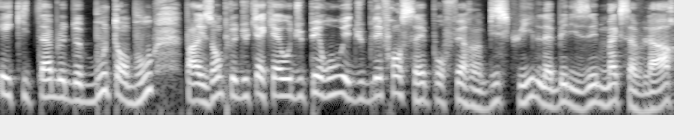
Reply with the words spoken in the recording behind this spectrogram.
équitable de bout en bout. Par exemple, du cacao du Pérou et du blé français pour faire un biscuit labellisé Max Havelaar.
